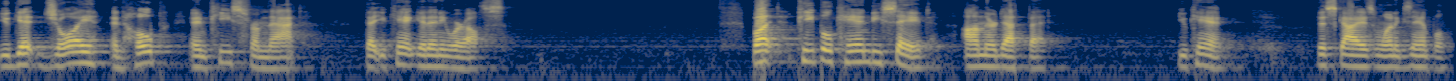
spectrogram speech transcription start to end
you get joy and hope and peace from that that you can't get anywhere else. But people can be saved on their deathbed. You can. This guy is one example.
